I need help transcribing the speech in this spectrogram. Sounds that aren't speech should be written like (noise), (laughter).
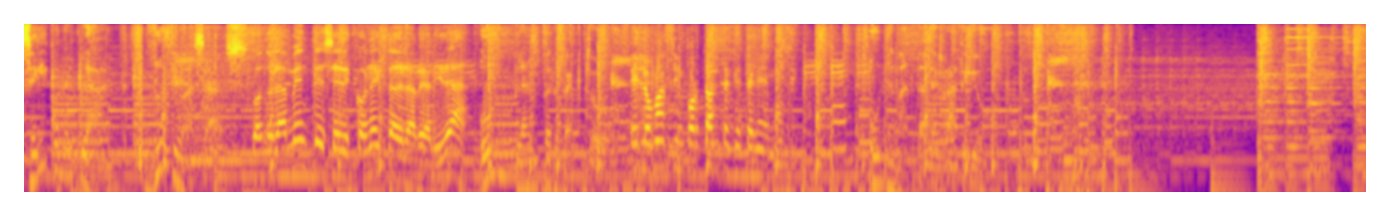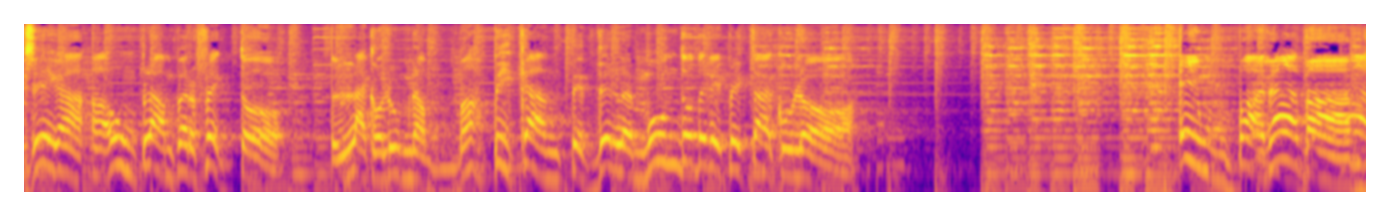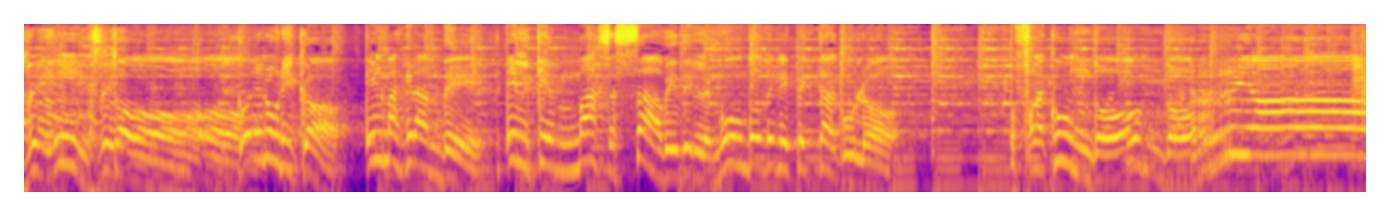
Seguí con el plan. No te basas. Cuando la mente se desconecta de la realidad. Un plan perfecto. Es lo más importante que tenemos. Una banda de radio. Llega a un plan perfecto. La columna más picante del mundo del espectáculo. Empanada de esto. Con el único, el más grande, el que más sabe del mundo del espectáculo. Facundo Real.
